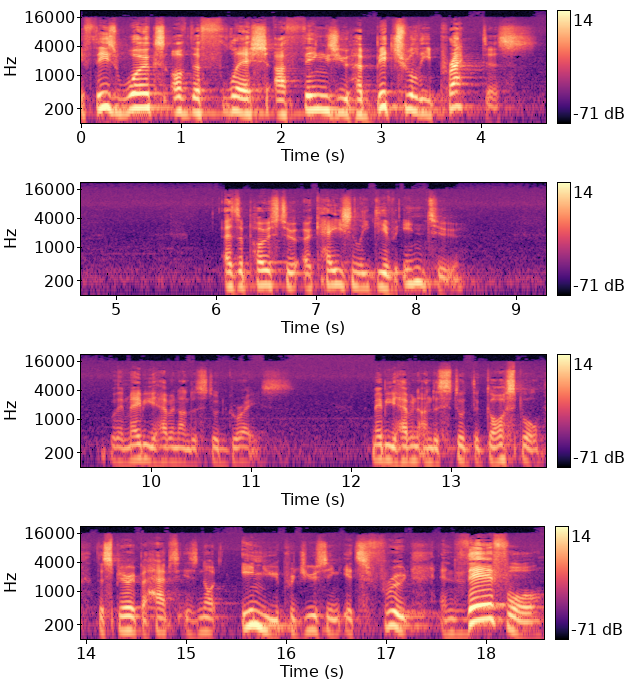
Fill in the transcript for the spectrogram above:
if these works of the flesh are things you habitually practice, as opposed to occasionally give into, well, then maybe you haven't understood grace. Maybe you haven't understood the gospel. The Spirit perhaps is not in you producing its fruit, and therefore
